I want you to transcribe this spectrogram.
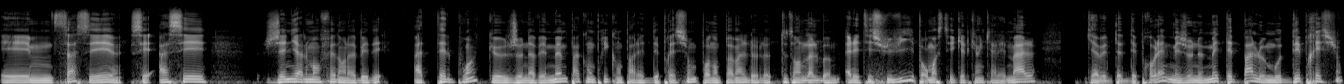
Et hum, ça, c'est c'est assez génialement fait dans la BD. à tel point que je n'avais même pas compris qu'on parlait de dépression pendant pas mal de, de temps de l'album. Elle était suivie, pour moi c'était quelqu'un qui allait mal, qui avait peut-être des problèmes, mais je ne mettais pas le mot dépression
